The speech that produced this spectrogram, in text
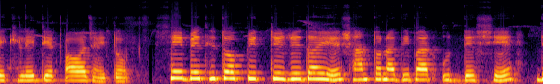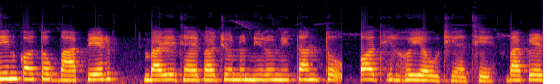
দেখিলে টের পাওয়া যাইত। সেই ব্যথিত পিতৃ হৃদয়ে সান্ত্বনা দিবার উদ্দেশ্যে দিন কতক বাপের বাড়ি যাইবার জন্য নিরনিতান্ত অধীর হইয়া উঠিয়াছে। বাপের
